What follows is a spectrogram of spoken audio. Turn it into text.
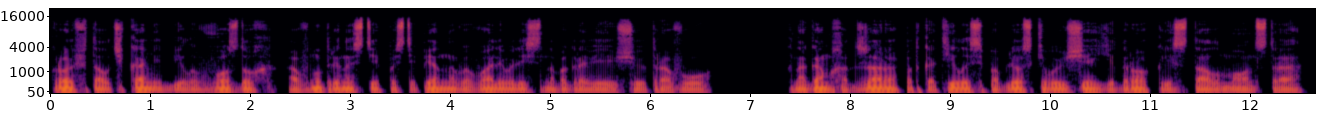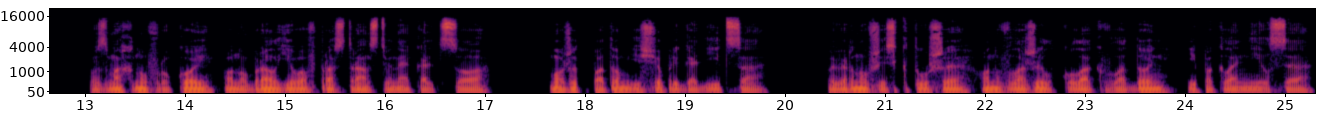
Кровь толчками била в воздух, а внутренности постепенно вываливались на багровеющую траву. К ногам Хаджара подкатилось поблескивающее ядро кристалл монстра. Взмахнув рукой, он убрал его в пространственное кольцо. Может, потом еще пригодится. Повернувшись к туше, он вложил кулак в ладонь и поклонился.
